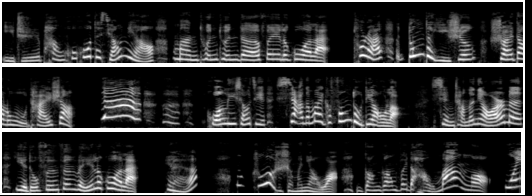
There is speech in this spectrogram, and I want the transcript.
一只胖乎乎的小鸟慢吞吞的飞了过来，突然“咚”的一声摔到了舞台上。啊！黄鹂小姐吓得麦克风都掉了，现场的鸟儿们也都纷纷围了过来。耶，这是什么鸟啊？刚刚飞得好慢哦！我也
